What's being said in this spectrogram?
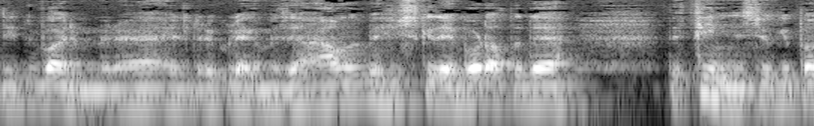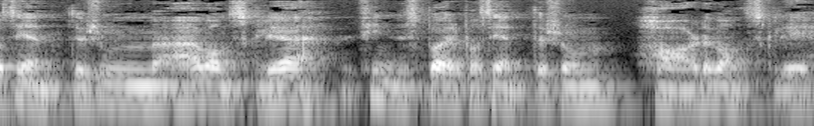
litt varmere eldre kollegaene mine. Ja, men husk det, Bård, at det, det finnes jo ikke pasienter som er vanskelige. Det finnes bare pasienter som har det vanskelig.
